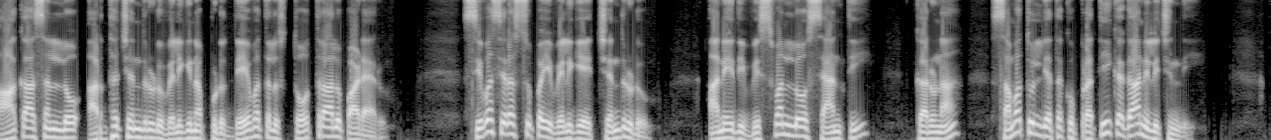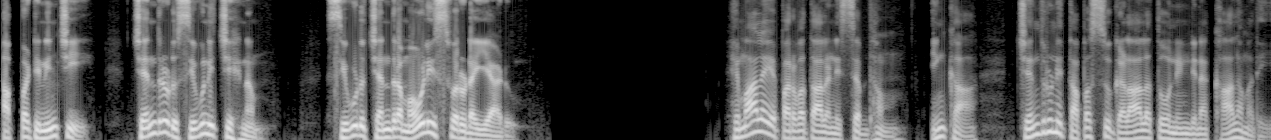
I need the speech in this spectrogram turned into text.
ఆకాశంలో అర్ధచంద్రుడు వెలిగినప్పుడు దేవతలు స్తోత్రాలు పాడారు. శివశిరస్సుపై వెలిగే చంద్రుడు అనేది విశ్వంలో శాంతి కరుణ సమతుల్యతకు ప్రతీకగా నిలిచింది. అప్పటినుంచి చంద్రుడు శివుని చిహ్నం. శివుడు చంద్రమౌళీశ్వరుడయ్యాడు. హిమాలయ పర్వతాల నిశ్శబ్దం ఇంకా చంద్రుని తపస్సు గళాలతో నిండిన కాలమది.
